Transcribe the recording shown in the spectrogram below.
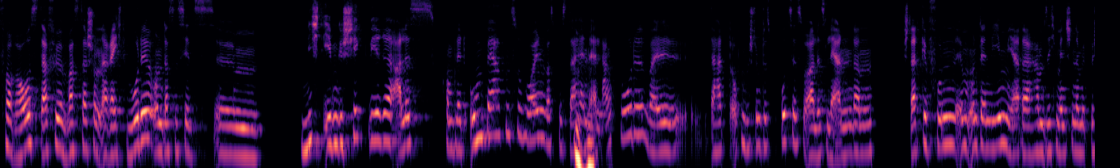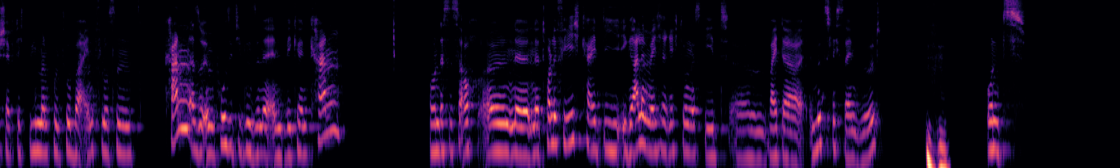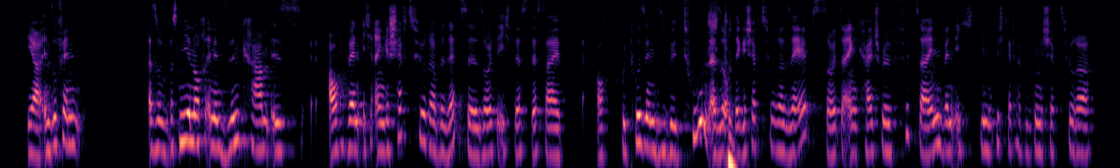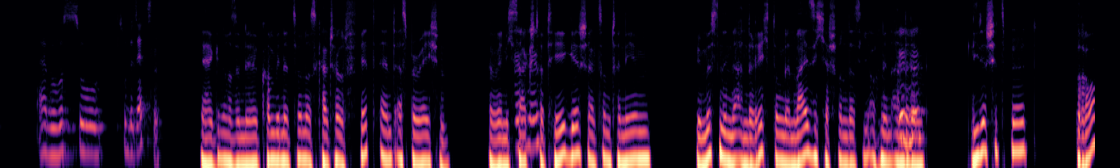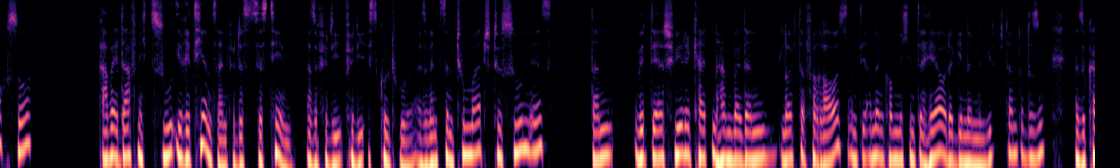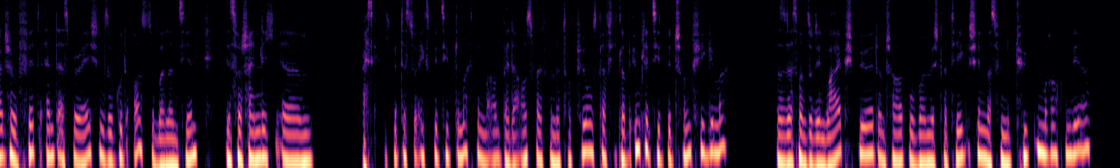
voraus dafür, was da schon erreicht wurde und dass es jetzt ähm, nicht eben geschickt wäre, alles komplett umwerfen zu wollen, was bis dahin mhm. erlangt wurde, weil da hat auch ein bestimmtes prozessuales Lernen dann stattgefunden im Unternehmen. Ja, da haben sich Menschen damit beschäftigt, wie man Kultur beeinflussen kann, also im positiven Sinne entwickeln kann. Und das ist auch äh, eine, eine tolle Fähigkeit, die, egal in welche Richtung es geht, ähm, weiter nützlich sein wird. Mhm. Und ja, insofern, also was mir noch in den Sinn kam, ist, auch wenn ich einen Geschäftsführer besetze, sollte ich das deshalb auch kultursensibel tun. Also auch der Geschäftsführer selbst sollte ein Cultural Fit sein, wenn ich die Möglichkeit habe, diesen Geschäftsführer äh, bewusst zu, zu besetzen. Ja, genau, so eine Kombination aus Cultural Fit and Aspiration. Weil wenn ich sage mhm. strategisch als Unternehmen, wir müssen in eine andere Richtung, dann weiß ich ja schon, dass ich auch einen anderen mhm. Leadership Spirit brauche so. aber er darf nicht zu irritierend sein für das System, also für die, für die Ist-Kultur. Also wenn es dann too much, too soon ist, dann wird der Schwierigkeiten haben, weil dann läuft er voraus und die anderen kommen nicht hinterher oder gehen dann in Widerstand oder so. Also Cultural Fit and Aspiration so gut auszubalancieren, ist wahrscheinlich, ähm, ich weiß gar nicht, wird das so explizit gemacht im, bei der Auswahl von der Top-Führungskraft? Ich glaube, implizit wird schon viel gemacht. Also, dass man so den Vibe spürt und schaut, wo wollen wir strategisch hin, was für eine Typen brauchen wir.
